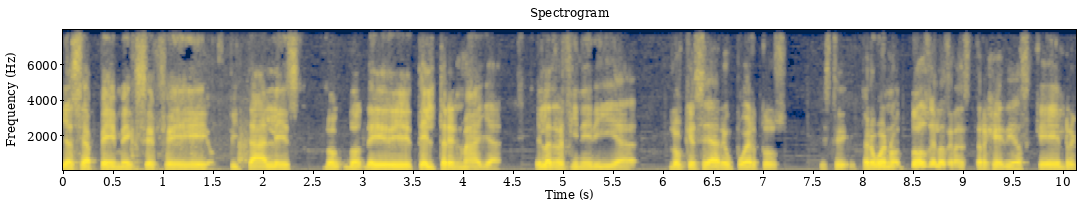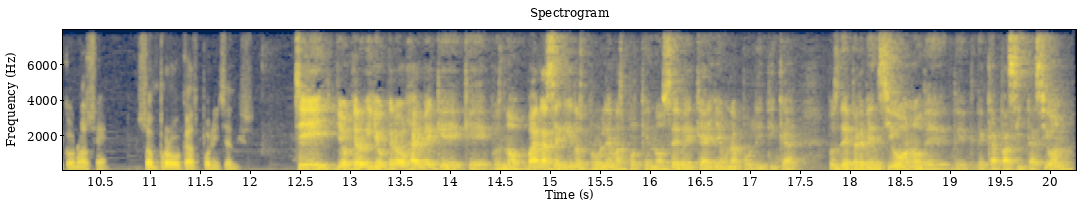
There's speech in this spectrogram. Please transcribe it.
ya sea Pemex, CFE, hospitales, del tren Maya, de la refinería, lo que sea, aeropuertos, Este, pero bueno, dos de las grandes tragedias que él reconoce son provocadas por incendios. Sí, yo creo, yo creo, Jaime, que, pues no van a seguir los problemas porque no se ve que haya una política pues de prevención o de, capacitación.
